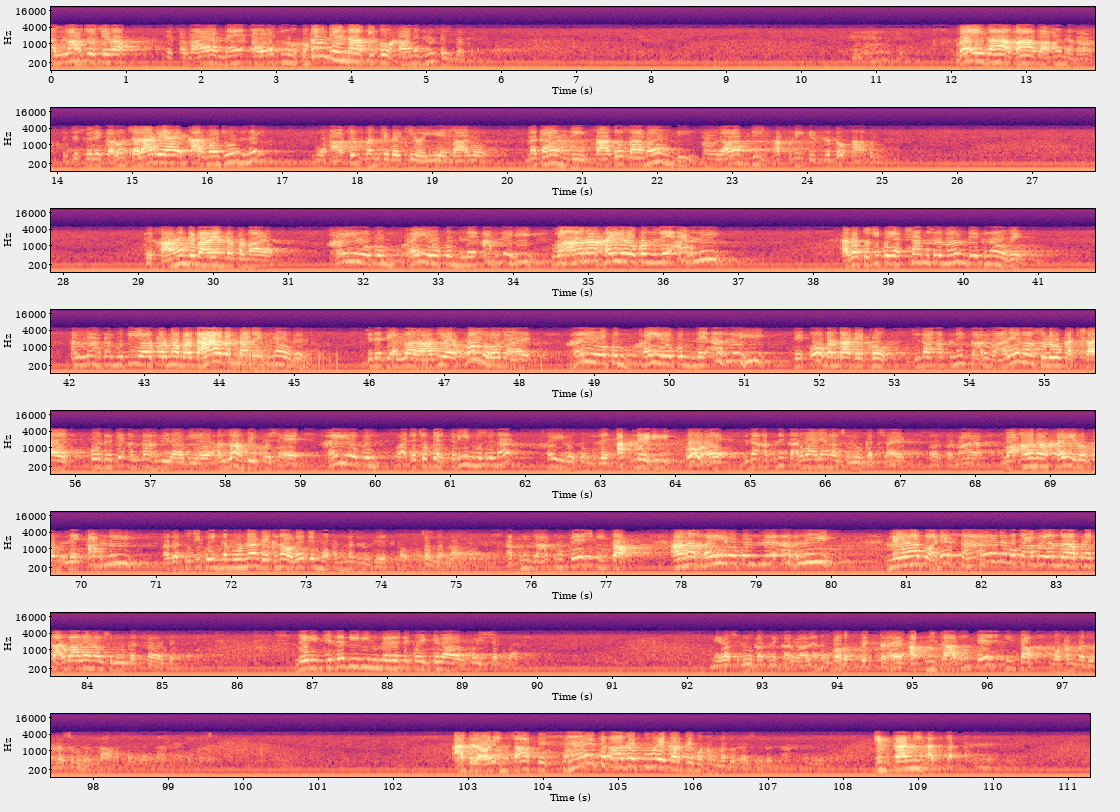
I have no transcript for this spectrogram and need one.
اللہ تو سوا فرمایا، میں عورت نو حکم دینا کہ وہ خامد نو سجدہ کرے۔ جس ویلے گھروں چلا گیا ہے، گھر موجود نہیں، وہ حافظ بن کے بیٹھی ہوئی ہے مالو مکان دی، ساز و سامان دی، اولاد دی، اپنی عزت و آبرو۔ تے خامن دے بارے اندر فرمایا، خیرکم خیرکم لے اہلے ہی وانا خیرکم لے اہلی۔ اگر تسی کوئی اچھا مسلمان دیکھنا ہوئے، اللہ کا متی اور فرما بردار بندہ دیکھنا ہوئے جہد اللہ راضی اور خوش ہو جائے، خیرکم خیرکم لے اہلے ہی تے او بندہ دیکھو جدا اپنے گھر والے سلوک اچھا ہے۔ وہ اللہ بھی راضی ہے، اللہ بھی خوش ہے۔ خیرکم، واڈے چو بہترین مسلمان خیرکم لے اہلے ہی وہ ہے جدا اپنے گھر والے سلوک اچھا ہے۔ اور فرمایا وانا خیرکم لے اہلی اگر تسی کوئی نمونہ دیکھنا ہوگا تو محمد نو دیکھ لو، صلی اللہ علیہ وسلم۔ اپنی ذات نو پیش کیتا۔ آنا خیر اہلی میرا تے سارے دے مقابلے اندر اپنے گھر والوں سلوک اچھا اور بہتر۔ میری کسی بیوی نو میرے تے کوئی گلا اور کوئی شکوا نہیں میرا سلوک اپنے گھر والوں بہت بہتر ہے۔ اپنی ذات نو پیش کیتا محمد الرسول اللہ صلی اللہ عدل اور انصاف کے سارے تقاضے پورے کرتے محمد الرسول اللہ امکانی حد تک۔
